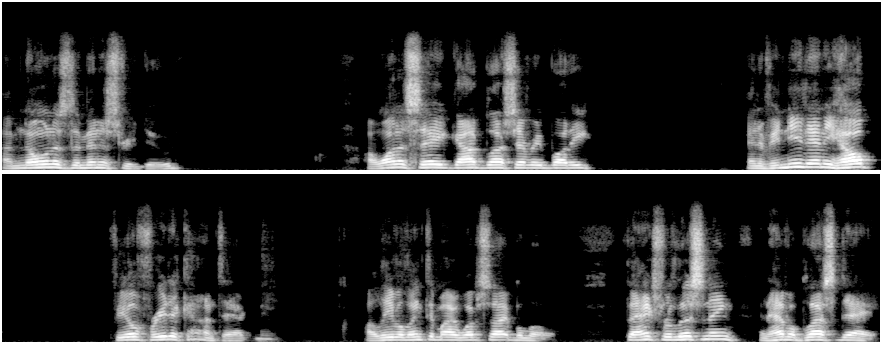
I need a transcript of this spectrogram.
I'm known as the ministry dude. I want to say God bless everybody. And if you need any help, feel free to contact me. I'll leave a link to my website below. Thanks for listening and have a blessed day.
